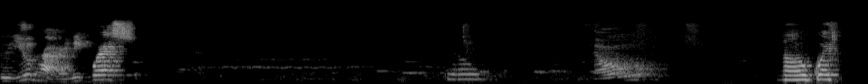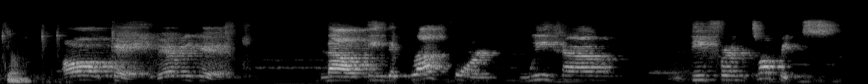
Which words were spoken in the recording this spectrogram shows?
Do you have any questions? No. No? No question. Okay, very good. Now, in the platform, we have different topics,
